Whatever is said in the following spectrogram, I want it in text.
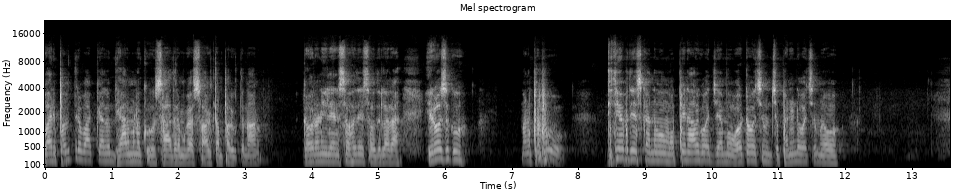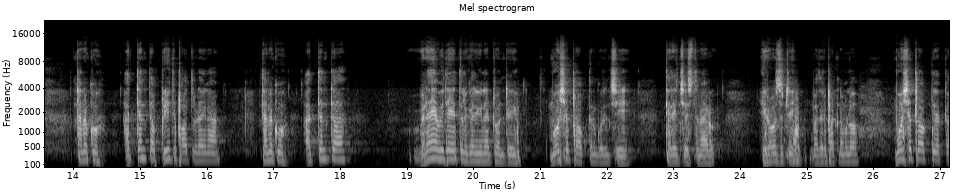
వారి పవిత్ర వాక్యాలు ధ్యానమునకు సాదరముగా స్వాగతం పలుకుతున్నాను. గౌరవనీయులైన సహోదరి సోదరులరా ఈ రోజుకు మన ప్రభు ద్వితీయోపదేశ ఖండము ముప్పై నాలుగో అధ్యాయము ఒకటో వచనం నుంచి పన్నెండో వచనంలో తనకు అత్యంత ప్రీతిపాత్రుడైన తనకు అత్యంత వినయ విధేయతలు కలిగినటువంటి మోస ప్రవక్తను గురించి తెలియజేస్తున్నారు. ఈ రోజుటి మొదటి పట్టణంలో మోస ప్రవక్త యొక్క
